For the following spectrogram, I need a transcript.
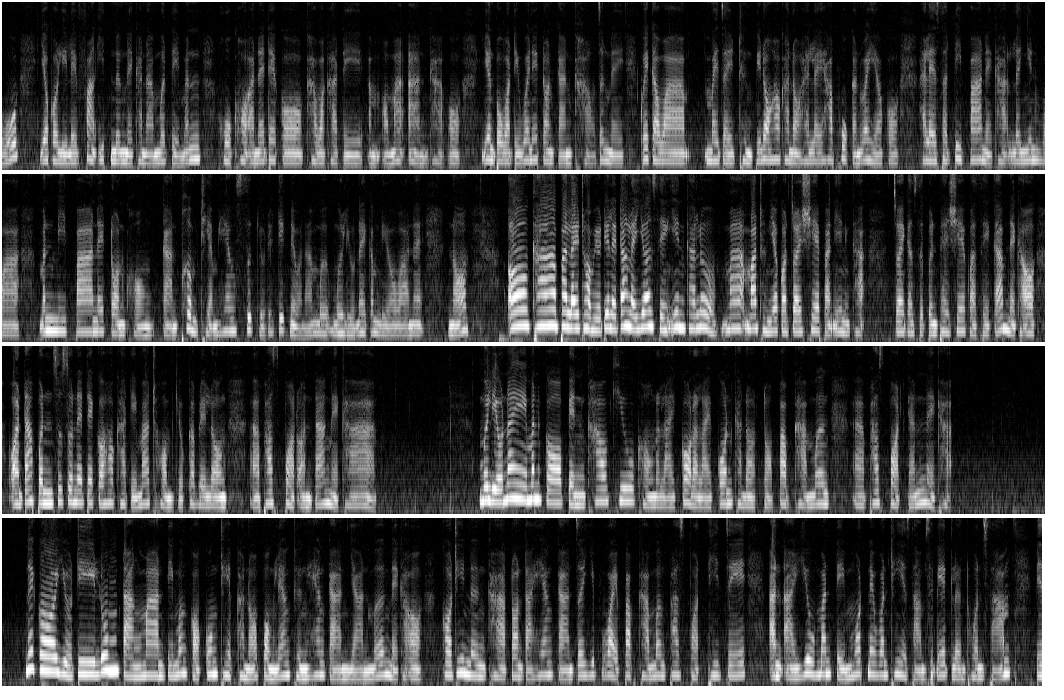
ยอก็ลีเลยฟังอีกนึงในขณะเมื่อเตมันหัวคออันนี้ได้ก็ข่าวว่าค่ะเตอำเอามาอ่านค่ะอ๋อย้อนประวัติไว้ในตอนการข่าวจังไหนก้อยกะว่าไม่ใจถึงพี่น้องเฮาค่ะเนาะให้ไลฮับพูกกันไว้เหี่ยวก็ให้ไลสติป้าเนี่ยค่ะและยินว่ามันมีป้าในตอนของการเพิ่มเทียมแห้งซึกอยู่ติ๊กๆเนี่ยว่านะมือมือเหลียวในกำเหลียวว่าแน่เนาะอ๋อค่ะภายไลทอมอยู่ที่ไรตั้งไรย้อนเสียงอินค่ะลูกมามาถึงยาก็จอยแชร์ปันอินค่ะ จอยกันสืบเปิ้นแพแช่กว่าเซกัมเนี่ยค่ะอ่อนตั้งเปิ้นสุดๆในแต่ก็เฮาคาเดมาถอมเกี่ยวกับเลยลองอ่าพาสปอร์ตอ่อนตั้งเนี่ยค่ะมือเหลียวในมันก็เป็นข้าวคิวของหลายๆก้อนหลายๆก้นค่ะดอต่อปรับค่ะเมืองอ่าพาสปอร์ตกันหน่อยค่ะ ในก็อยู่ดีลุ่มต่างมานตีเมืองเกาะกุ้งเทพค่ะเนาะป่องเลี้ยงถึงแห่งการยานเมืองเนี่ยค่ะอ๋อข้อที่หนึ่งค่ะตอนตาแห่งการเจอยิบไหวปรับค่ะเมืองพาสปอร์ตพีเจอันอายุมันเต็มหมดในวันที่ 31เดือนธันวาคมปี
